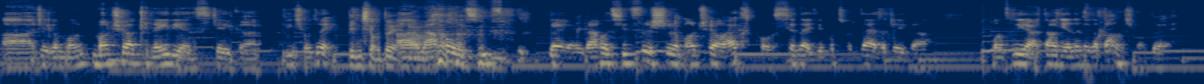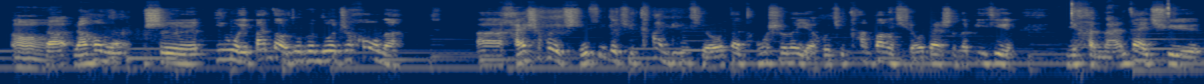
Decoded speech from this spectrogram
啊、这个蒙 Montreal Canadiens 这个冰球队冰球队啊、然后其次对，然后其次是 Montreal Expos 现在已经不存在的这个蒙特利尔当年的那个棒球队。哦，然然后呢，是因为搬到多伦多之后呢，啊、还是会持续的去看冰球，但同时呢也会去看棒球，但是呢，毕竟你很难再去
